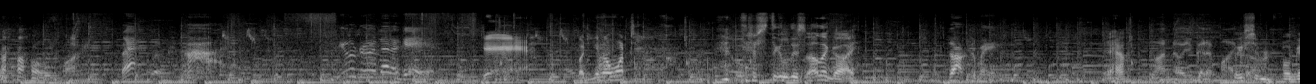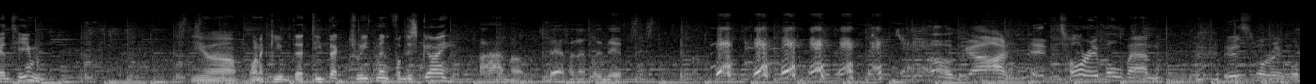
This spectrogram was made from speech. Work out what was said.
Oh, fuck. That looks nice. You do that again. Yeah! But you know what? There's still this other guy. Doctor to me. Yeah, I know you're good at my we shouldn't forget him. You uh, wanna give the teabag treatment for this guy? I most definitely do. Oh god, it's horrible, man. It's horrible.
